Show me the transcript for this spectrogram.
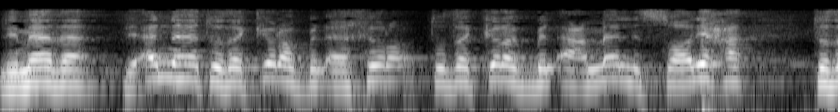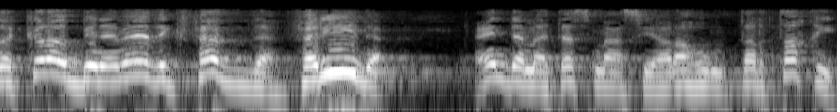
لماذا؟ لأنها تذكرك بالآخرة تذكرك بالأعمال الصالحة تذكرك بنماذج فذة فريدة. عندما تسمع سيرهم ترتقي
